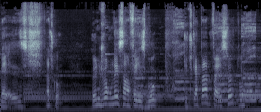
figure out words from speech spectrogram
Mais, en tout cas, une journée sans Facebook, es-tu capable de faire ça, toi?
